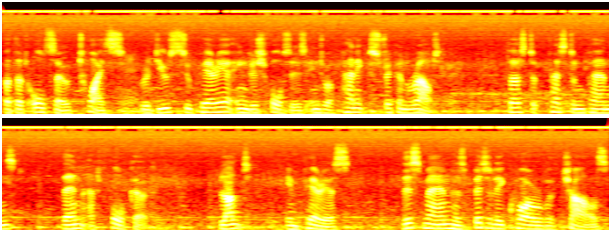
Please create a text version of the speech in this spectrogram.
but that also twice reduced superior English forces into a panic-stricken rout, first at Prestonpans, then at Falkirk. Blunt, imperious, this man has bitterly quarrelled with Charles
